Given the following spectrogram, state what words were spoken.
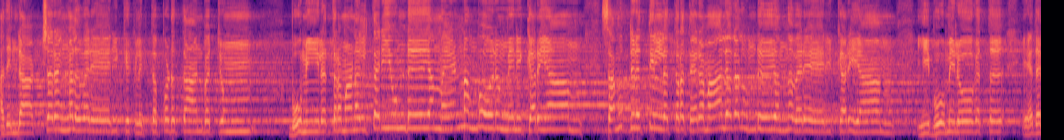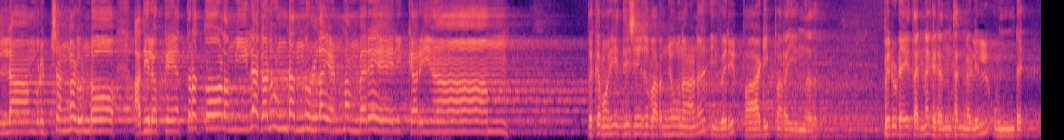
അതിന്റെ അക്ഷരങ്ങൾ വരെ എനിക്ക് ക്ലിപ്തപ്പെടുത്താൻ പറ്റും. ഭൂമിയിൽ എത്ര മണൽ തരിയുണ്ട് എന്ന എണ്ണം പോലും എനിക്കറിയാം. സമുദ്രത്തിൽ എത്ര തിരമാലകളുണ്ട് എന്ന് വരെ എനിക്കറിയാം. ഈ ഭൂമി ലോകത്ത് ഏതെല്ലാം വൃക്ഷങ്ങളുണ്ടോ അതിലൊക്കെ എത്രത്തോളം ഇലകളുണ്ടെന്നുള്ള എണ്ണം വരെ എനിക്കറിയാം. ഇതൊക്കെ മൊഹീദ്ദി ശേഖ് പറഞ്ഞു എന്നാണ് ഇവർ പാടി പറയുന്നത്. ഇവരുടെ തന്നെ ഗ്രന്ഥങ്ങളിൽ ഉണ്ട്.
